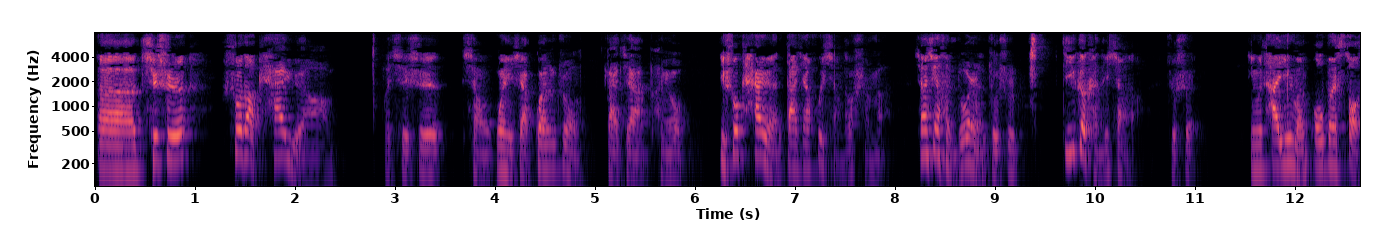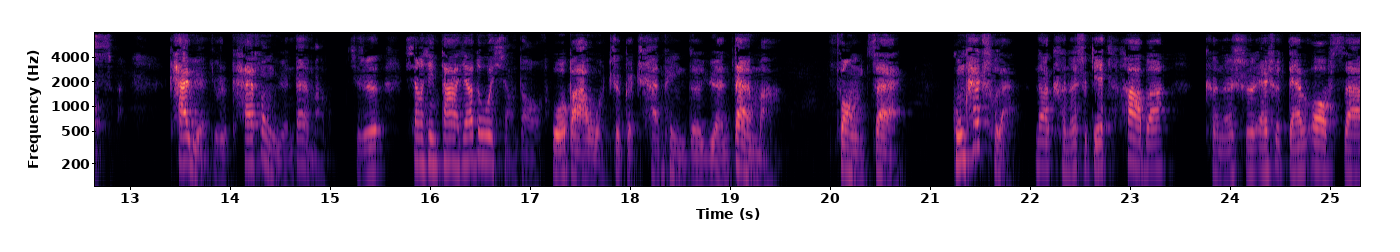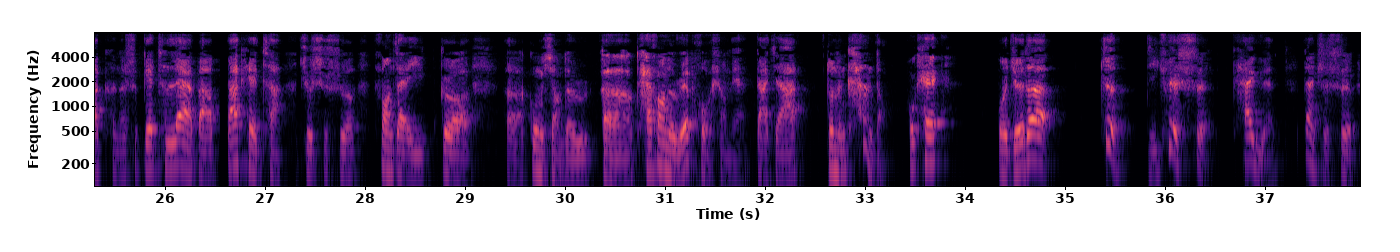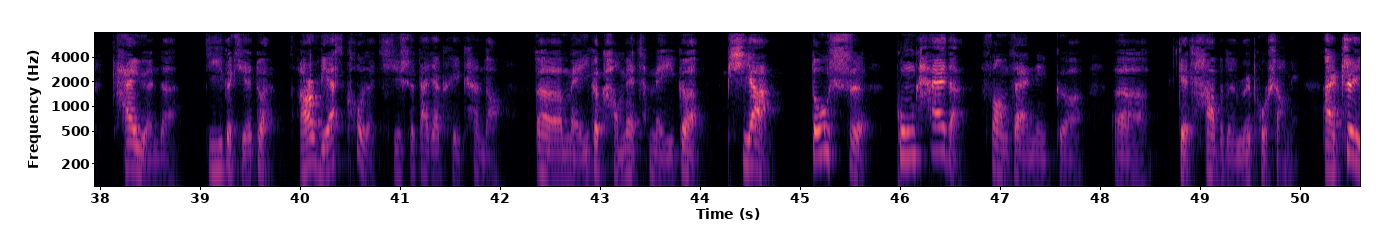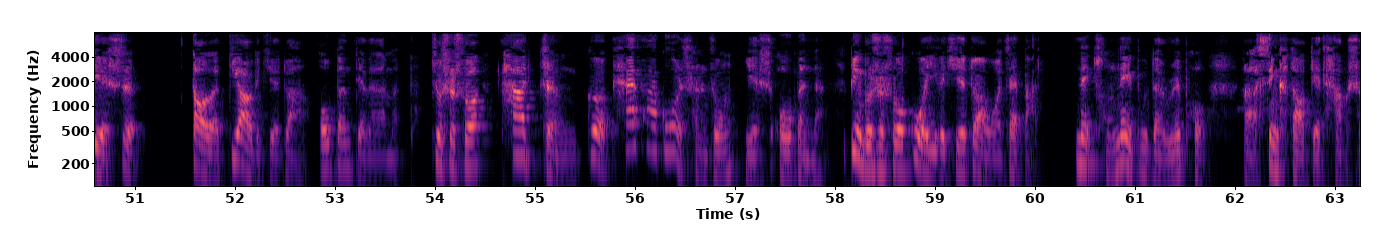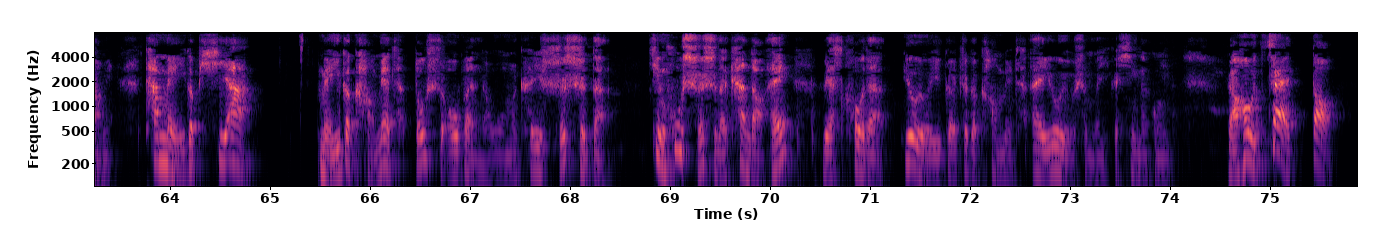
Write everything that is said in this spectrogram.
呃，其实说到开源啊，我其实想问一下观众大家朋友，一说开源，大家会想到什么？相信很多人就是第一个肯定想了，就是因为它英文 Open Source 嘛，开源就是开放源代码。其实相信大家都会想到，我把我这个产品的源代码放在公开出来，那可能是 GitHub 啊，可能是 Azure DevOps 啊，可能是 GitLab 啊，Bucket 啊，就是说放在一个呃共享的呃开放的 repo 上面，大家都能看到。OK，我觉得这的确是开源，但只是开源的第一个阶段。而 VS Code 其实大家可以看到，呃每一个 commit，每一个 PR。都是公开的，放在那个呃 GitHub 的 repo 上面。哎，这也是到了第二个阶段，Open Development，就是说它整个开发过程中也是 Open 的，并不是说过一个阶段我再把内从内部的 repo 呃 sync 到 GitHub 上面。它每一个 PR，每一个 commit 都是 Open 的，我们可以实时的、近乎实时的看到，哎，VS Code 又有一个这个 commit，哎，又有什么一个新的功能。然后再到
